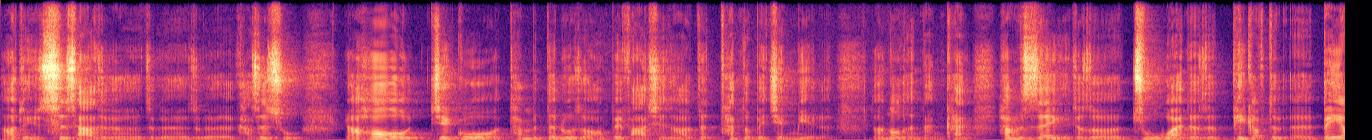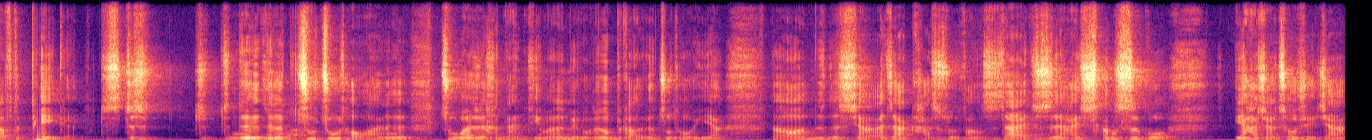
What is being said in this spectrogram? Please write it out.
然后等于刺杀这个这个这个卡斯楚，然后结果他们登陆的时候好像被发现，然后在滩头被歼灭了，然后弄得很难看。他们是在一个叫做猪湾，就是 Pig of the 呃 Bay of the Pig。就是就是就那个那个猪猪头啊，那个猪啊就很难听嘛。那美国不是被搞得跟猪头一样，然后那那是想按照卡斯楚的方式。再来就是还尝试过，因为他喜欢抽雪茄，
